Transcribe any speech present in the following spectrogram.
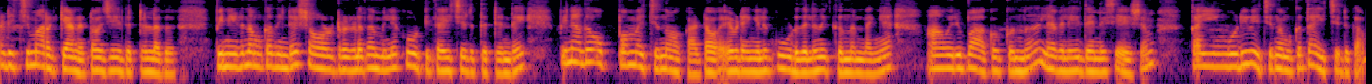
അടിച്ച് മറയ്ക്കാണ് കേട്ടോ ചെയ്തിട്ടുള്ളത്. പിന്നീട് നമുക്കതിന്റെ ഷോൾഡറുകൾ തമ്മിൽ കൂട്ടി തയ്ച്ചെടുത്തിട്ടുണ്ട് പിന്നെ അത് ഒപ്പം വെച്ച് നോക്കാം കേട്ടോ എവിടെയെങ്കിലും കൂടുതൽ നിൽക്കുന്നുണ്ടെങ്കിൽ ആ ഒരു ഭാഗമൊക്കെ ഒന്ന് ലെവൽ ചെയ്തതിന് ശേഷം കൈയും കൂടി വെച്ച് നമുക്ക് തയ്ച്ചെടുക്കാം.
